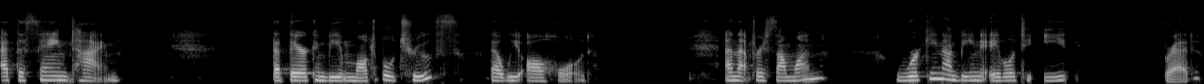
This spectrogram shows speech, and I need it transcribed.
at the same time that there can be multiple truths that we all hold. And that for someone, working on being able to eat bread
